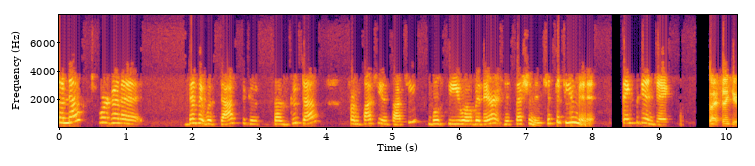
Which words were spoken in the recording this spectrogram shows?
So next we're going to visit with Das Dasgupta from Saatchi and Saatchi. We'll see you over there at his session in just a few minutes. Thanks again, Jake. Bye, thank you.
